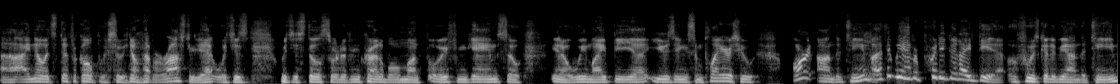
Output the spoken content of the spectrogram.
Uh, I know it's difficult because we don't have a roster yet, which is which is still sort of incredible a month away from games. So, you know, we might be uh, using some players who aren't on the team, but I think we have a pretty good idea of who's going to be on the team.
